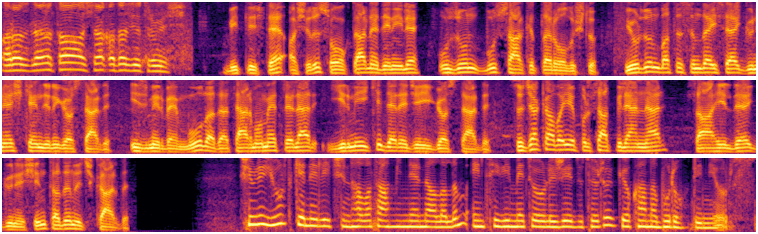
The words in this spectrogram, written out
arazilere ta aşağı kadar götürmüş. Bitlis'te aşırı soğuklar nedeniyle uzun buz sarkıtları oluştu. Yurdun batısında ise güneş kendini gösterdi. İzmir ve Muğla'da termometreler 22 dereceyi gösterdi. Sıcak havayı fırsat bilenler sahilde güneşin tadını çıkardı. Şimdi yurt geneli için hava tahminlerini alalım. NTV Meteoroloji Editörü Gökhan Aburu dinliyoruz.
